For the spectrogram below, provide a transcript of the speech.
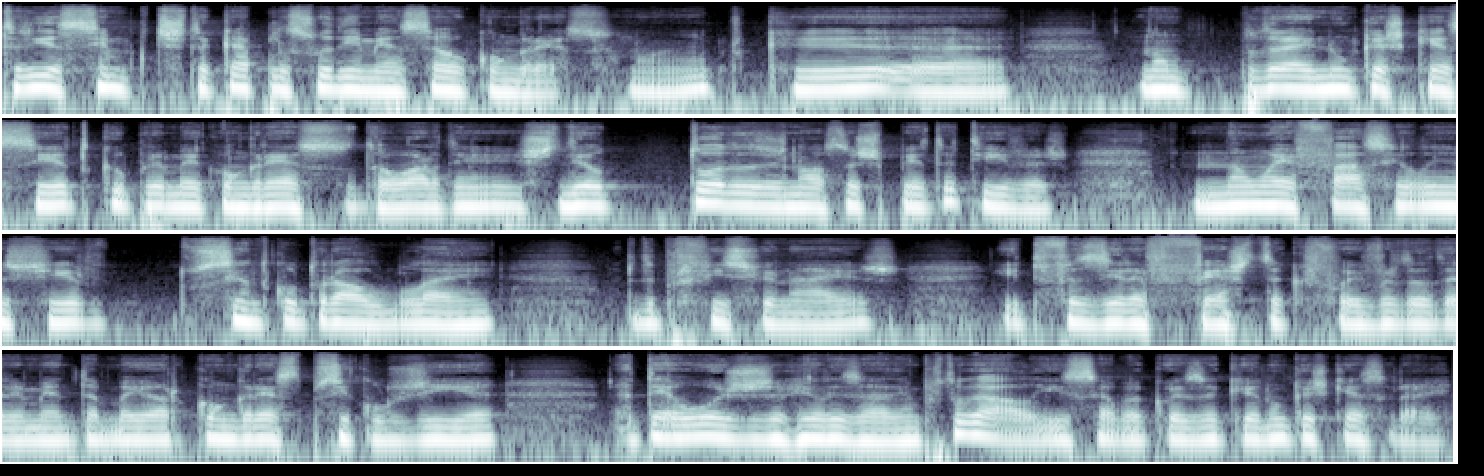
teria sempre que destacar pela sua dimensão o Congresso, não é? Porque uh, não poderei nunca esquecer de que o primeiro Congresso da Ordem excedeu todas as nossas expectativas. Não é fácil encher o Centro Cultural de Belém de profissionais e de fazer a festa que foi verdadeiramente a maior congresso de psicologia até hoje realizado em Portugal. E isso é uma coisa que eu nunca esquecerei.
